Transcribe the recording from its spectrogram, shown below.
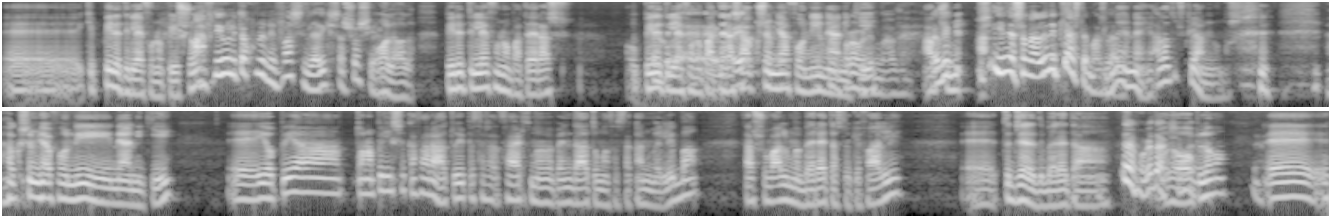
ε, και πήρε τηλέφωνο πίσω. Αυτοί όλοι τα έχουν ανεβάσει δηλαδή και στα social. Όλα, όλα. Πήρε τηλέφωνο ο πατέρας. Πήρε Έχω- τηλέφωνο ο ε, πατέρας, ε, άκουσε μια φωνή έχουν νεανική. πρόβλημα, δε. Άκουσε Δηλαδή, μια... είναι σαν να λένε πιάστε μας δηλαδή. Ναι, ναι, αλλά δεν τους πιάνουν όμως. άκουσε μια φωνή νεανική, ε, η οποία τον απείλησε καθαρά. Του είπε: θα, θα έρθουμε με 50 άτομα, θα στα κάνουμε λίμπα, θα σου βάλουμε μπερέτα στο κεφάλι. Ε, δεν ξέρετε την μπερέτα, Ναι, μωρέ, εντάξει, το ναι. όπλο. Ε,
